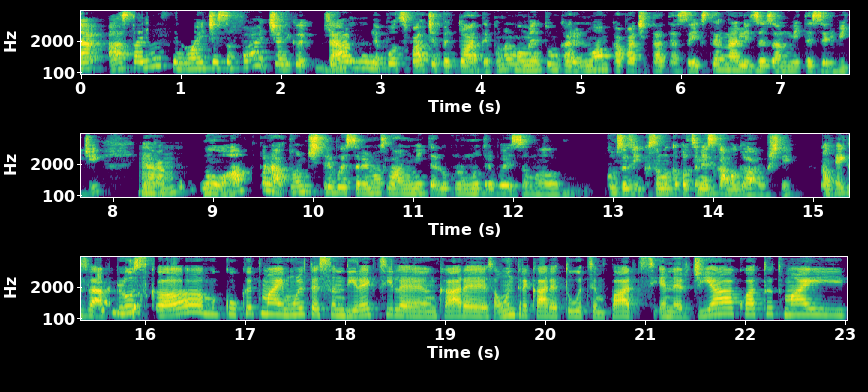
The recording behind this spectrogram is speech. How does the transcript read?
Dar asta este, nu ai ce să faci, adică da. chiar da. nu le poți face pe toate până în momentul în care nu am capacitatea să externalizez anumite servicii, iar uh-huh. acum nu am, până atunci trebuie să renunț la anumite lucruri, nu trebuie să mă, cum să zic, să mă încăpățânesc ca măgarul, știi? Exact. Plus că cu cât mai multe sunt direcțiile în care sau între care tu îți împarți energia, cu atât mai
